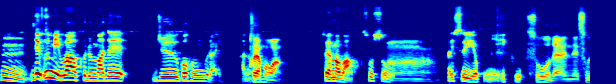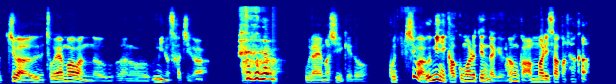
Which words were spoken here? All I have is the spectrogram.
うん。で、海は車で15分ぐらいかな。富山湾、富山湾。そうそうう。ん、海水浴に行く。そうだよねそっちはう富山湾のあの海の幸があるから羨ましいけどこっちは海に囲まれてんだけどなんかあんまり魚が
